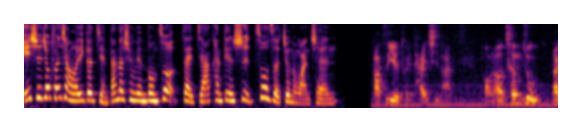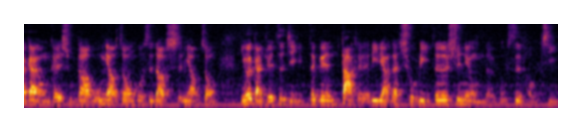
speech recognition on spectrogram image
医师就分享了一个简单的训练动作，在家看电视坐着就能完成。把自己的腿抬起来，好，然后撑住，大概我们可以数到五秒钟，或是到十秒钟，你会感觉自己这边大腿的力量在出力，这是训练我们的股四头肌。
